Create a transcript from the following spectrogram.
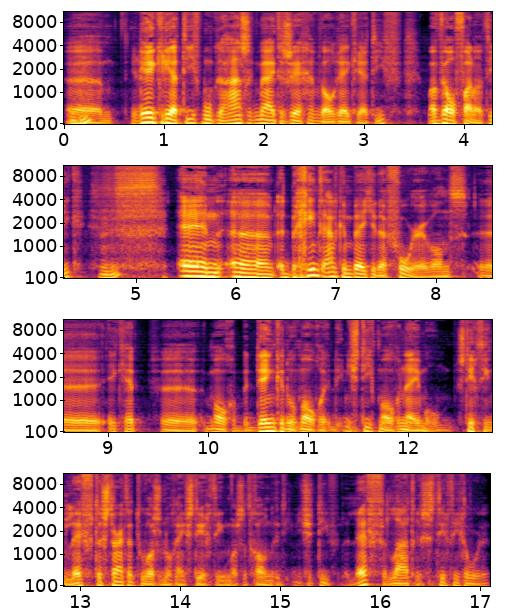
Mm -hmm. uh, recreatief moet ik haast ik mij te zeggen, wel recreatief, maar wel fanatiek. Mm -hmm. En het begint eigenlijk een beetje daarvoor, want ik heb mogen bedenken of mogen, het initiatief mogen nemen om Stichting LEF te starten. Toen was er nog geen stichting, was het gewoon het initiatief LEF. Later is het stichting geworden.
